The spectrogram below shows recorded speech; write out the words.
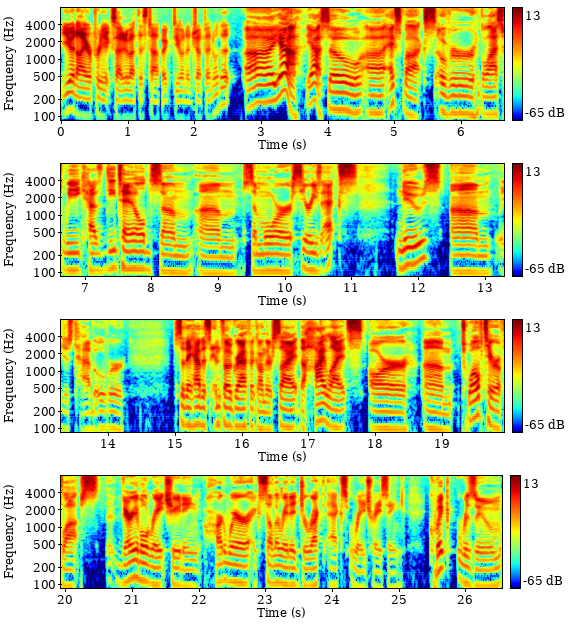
you and I are pretty excited about this topic. Do you want to jump in with it? Uh, yeah, yeah. So uh, Xbox over the last week has detailed some um, some more Series X news. Um, we just tab over. So they have this infographic on their site. The highlights are um, 12 teraflops, variable rate shading, hardware accelerated DirectX ray tracing, quick resume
